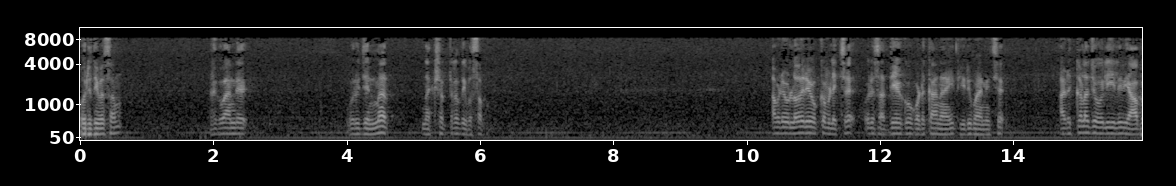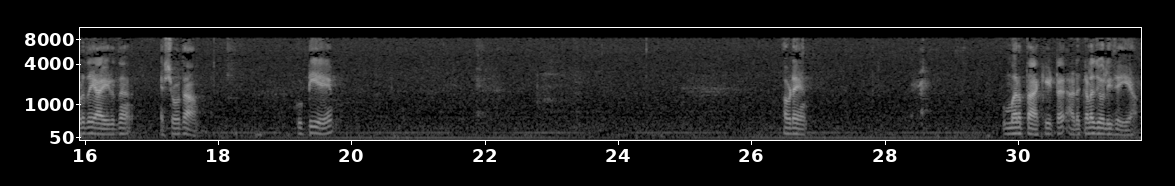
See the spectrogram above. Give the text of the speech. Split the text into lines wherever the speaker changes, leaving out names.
ഒരു ദിവസം ഭഗവാന്റെ ഒരു ജന്മ നക്ഷത്ര ദിവസം. അവിടെയുള്ളവരെയൊക്കെ വിളിച്ച് ഒരു സദ്യയൊക്കെ കൊടുക്കാനായി തീരുമാനിച്ച് അടുക്കള ജോലിയിൽ വ്യാപൃതയായിരുന്ന യശോദ കുട്ടിയെ അവിടെ ഉമ്മറത്താക്കിയിട്ട് അടുക്കള ജോലി ചെയ്യാം.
